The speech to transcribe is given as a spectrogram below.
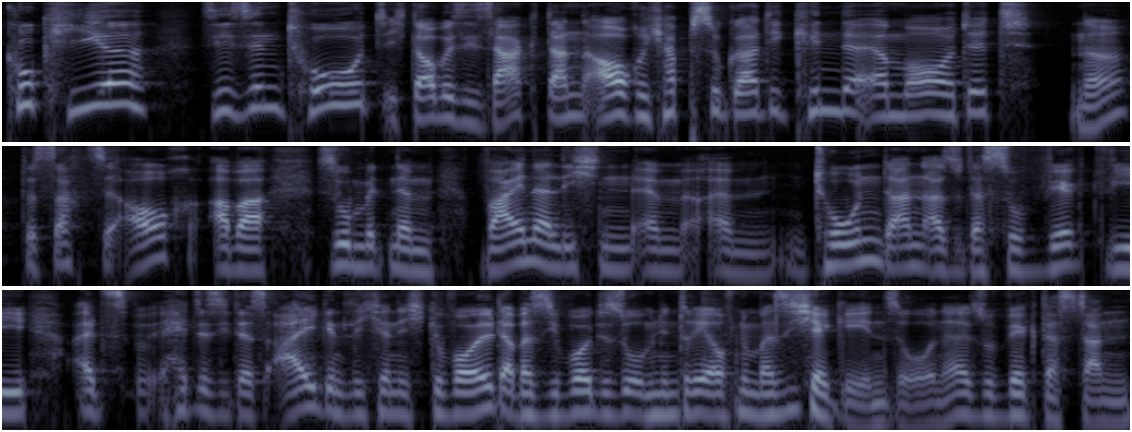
guck hier, sie sind tot. Ich glaube, sie sagt dann auch, ich habe sogar die Kinder ermordet. ne? Das sagt sie auch, aber so mit einem weinerlichen ähm, ähm, Ton dann, also das so wirkt wie, als hätte sie das eigentlich ja nicht gewollt, aber sie wollte so um den Dreh auf Nummer sicher gehen, so, ne? So wirkt das dann,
